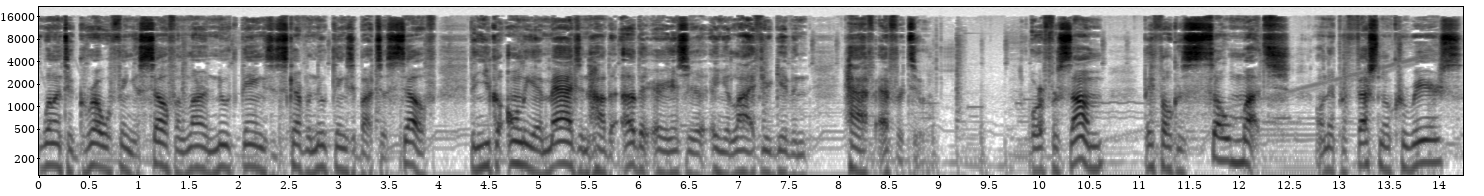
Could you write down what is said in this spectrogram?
willing to grow within yourself and learn new things, discover new things about yourself, then you can only imagine how the other areas in your life you're giving half effort to. Or for some, they focus so much on their professional careers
